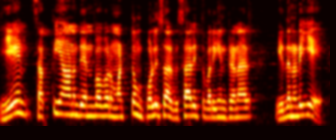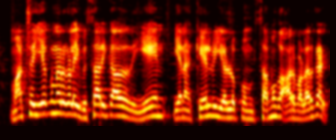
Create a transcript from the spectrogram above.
ஏன் சக்தி ஆனந்த் என்பவர் மட்டும் போலீசார் விசாரித்து வருகின்றனர்? இதனிடையே மற்ற இயக்குநர்களை விசாரிக்காதது ஏன் என கேள்வி எழுப்பும் சமூக ஆர்வலர்கள்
